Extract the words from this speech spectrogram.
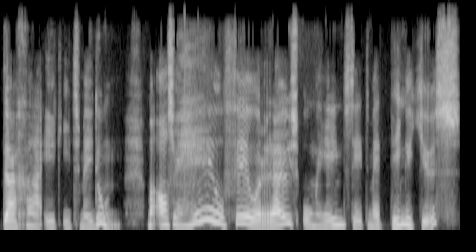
daar ga ik iets mee doen. Maar als er heel veel ruis omheen zit met dingetjes.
